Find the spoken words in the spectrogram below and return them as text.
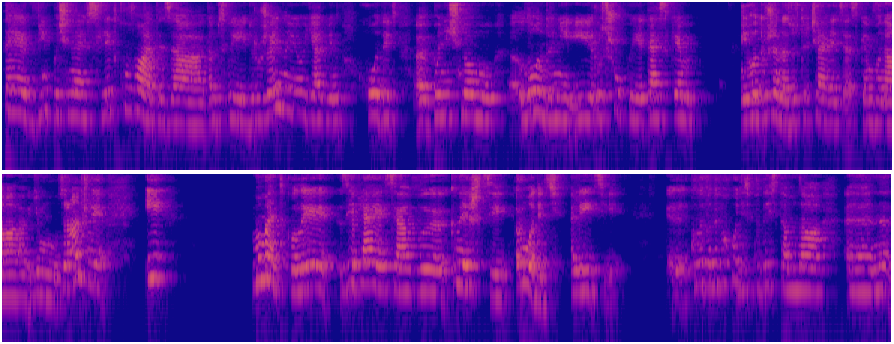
те, як він починає слідкувати за там своєю дружиною, як він ходить е, по нічному Лондоні і розшукує те, з ким його дружина зустрічається, з ким вона йому зраджує. І момент, коли з'являється в книжці родич Аліції, е, коли вони виходять кудись там на е, на,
